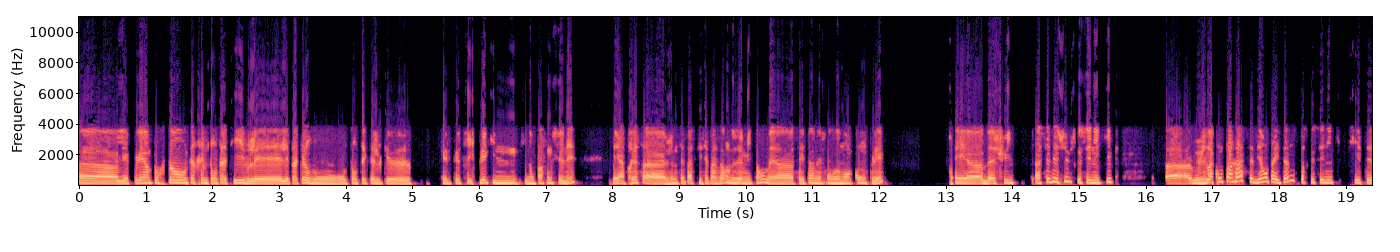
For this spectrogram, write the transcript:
Euh, les plays importants en quatrième tentative, les, les Packers ont, ont tenté quelques quelques trick plays qui, n'ont pas fonctionné. Et après, ça, je ne sais pas ce qui s'est passé en deuxième mi-temps, mais euh, ça a été un effondrement complet. Et euh, ben, je suis assez déçu parce que c'est une équipe. euh, je la compare assez bien aux Titans parce que c'est une équipe qui était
